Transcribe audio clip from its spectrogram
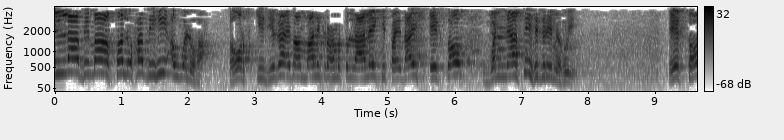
اللہ بما صلح به اولها اور کیجیے گا، امام مالک رحمت اللہ علیہ کی پیدائش ایک سو ونیاسی ہجری میں ہوئی۔ ایک سو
